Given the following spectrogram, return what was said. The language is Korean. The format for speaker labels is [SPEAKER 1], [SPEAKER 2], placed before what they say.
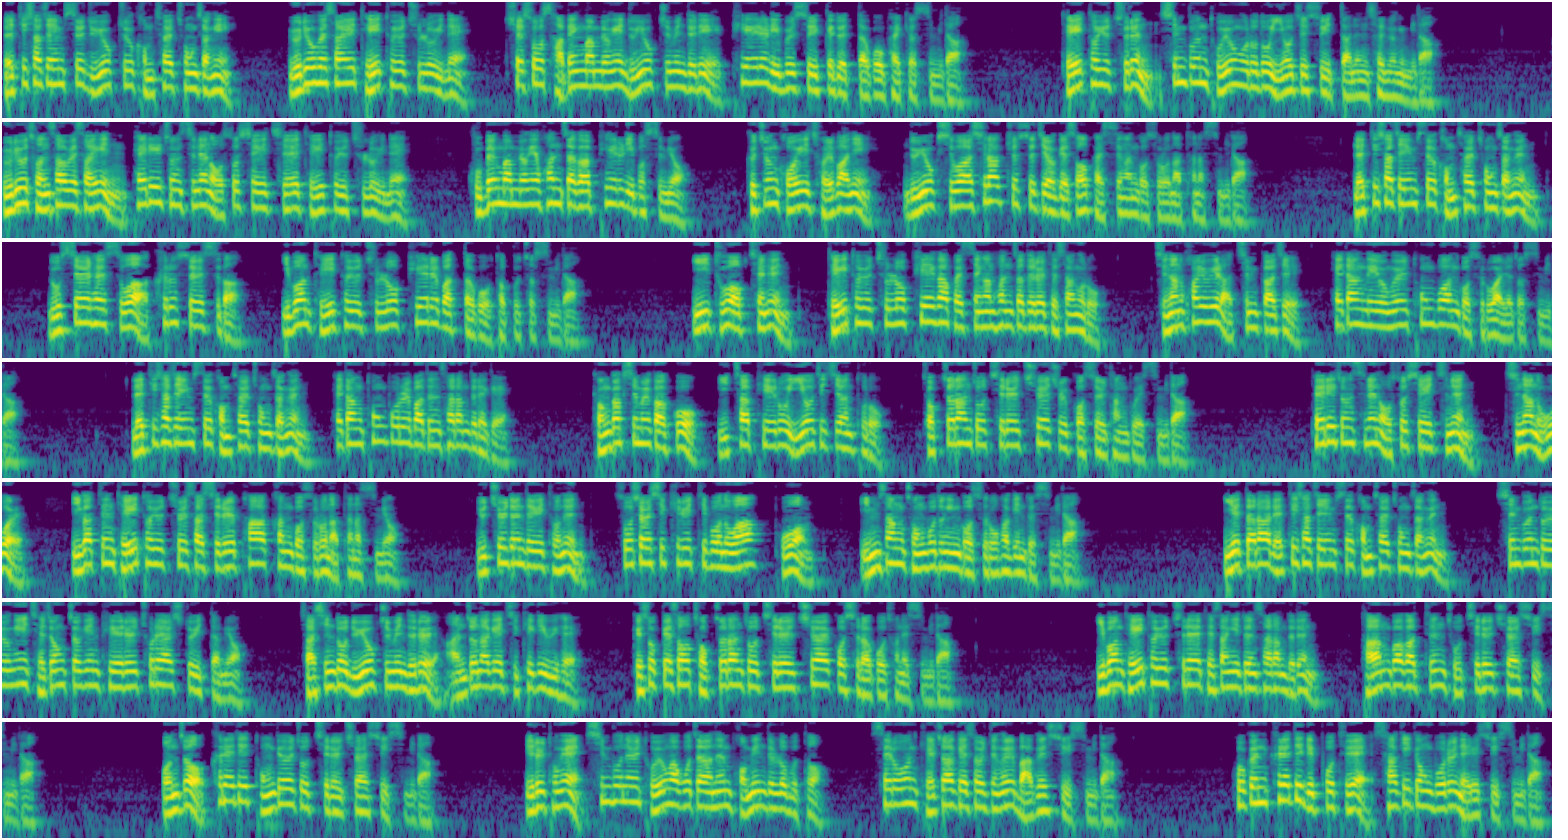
[SPEAKER 1] 레티샤 제임스 뉴욕주 검찰총장이 의료회사의 데이터 유출로 인해 최소 400만 명의 뉴욕 주민들이 피해를 입을 수 있게 됐다고 밝혔습니다. 데이터 유출은 신분 도용으로도 이어질 수 있다는 설명입니다. 의료 전사회사인 페리 존슨 앤 어소시에이츠의 데이터 유출로 인해 900만 명의 환자가 피해를 입었으며 그중 거의 절반이 뉴욕시와 시라큐스 지역에서 발생한 것으로 나타났습니다. 레티샤 제임스 검찰총장은 노스웰 헬스와 크라우스 헬스가 이번 데이터 유출로 피해를 봤다고 덧붙였습니다. 이 두 업체는 데이터 유출로 피해가 발생한 환자들을 대상으로 지난 화요일 아침까지 해당 내용을 통보한 것으로 알려졌습니다. 레티샤 제임스 검찰총장은 해당 통보를 받은 사람들에게 경각심을 갖고 2차 피해로 이어지지 않도록 적절한 조치를 취해 줄 것을 당부했습니다. 페리 존슨 앤 어소시에이츠는 지난 5월 이 같은 데이터 유출 사실을 파악한 것으로 나타났으며 유출된 데이터는 Social Security 번호와 보험, 임상 정보 등인 것으로 확인됐습니다. 이에 따라 레티샤 제임스 검찰총장은 신분 도용이 재정적인 피해를 초래할 수도 있다며 자신도 뉴욕 주민들을 안전하게 지키기 위해 계속해서 적절한 조치를 취할 것이라고 전했습니다. 이번 데이터 유출의 대상이 된 사람들은 다음과 같은 조치를 취할 수 있습니다. 먼저 크레딧 동결 조치를 취할 수 있습니다. 이를 통해 신분을 도용하고자 하는 범인들로부터 새로운 계좌 개설 등을 막을 수 있습니다. 혹은 credit report에 사기 경보를 내릴 수 있습니다.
